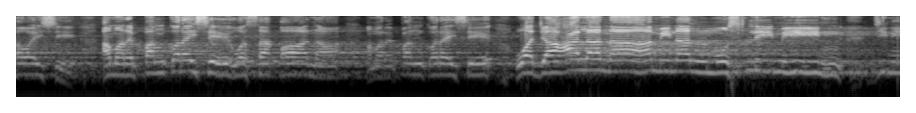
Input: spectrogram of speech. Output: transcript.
খাওয়াইছে, আমারে পান করাইছে, ওয়া সাকানা আমারে পান করাইছে, ওয়া জাআলানা মিনাল মুসলিমিন, যিনি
